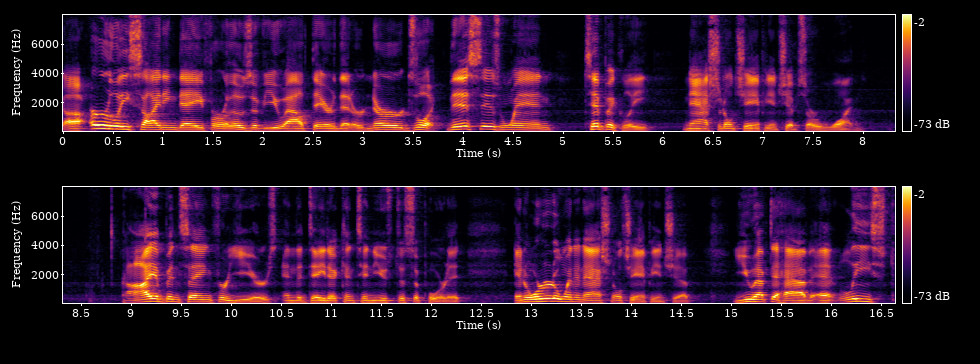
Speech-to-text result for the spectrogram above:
Uh, early signing day for those of you out there that are nerds. Look, this is when typically national championships are won. I have been saying for years, and the data continues to support it, in order to win a national championship, you have to have at least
